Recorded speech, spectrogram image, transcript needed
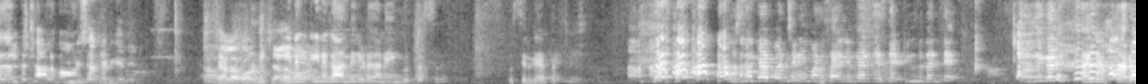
అదంతా చాలా బాగుంది. ఎన్నిసార్లు అడిగా నేను? చాలా బాగుంది చాలా ఈయన బాగుంది. ఈయన గాంధీ చూడగానే ఏం గుర్తొస్తుంది? ఉసిరికాయ పచ్చడి. ఉసిరికాయ పచ్చడి మన శైలు గారు చేస్తే ఎట్లుంటుందంటే అని చెప్తారు.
